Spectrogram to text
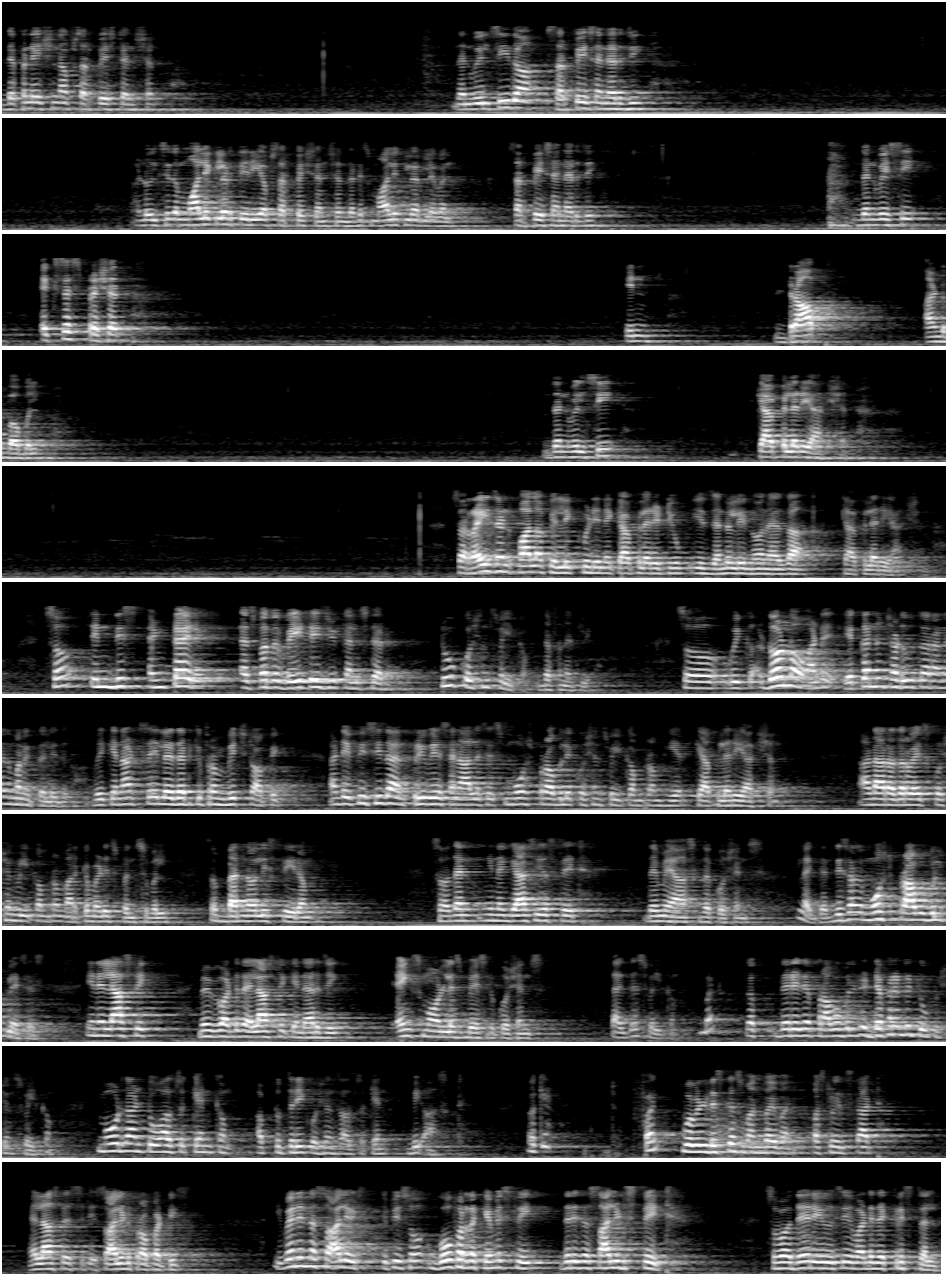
definition of surface tension then we will see the surface energy and we will see the molecular theory of surface tension that is molecular level surface energy. Then we see excess pressure. in drop and bubble then we'll see capillary action. So rise and fall of a liquid in a capillary tube is generally known as the capillary action. So in this entire, as per the weightage you consider, two questions will come definitely. So we don't know అంటే ఎక్కడి నుంచి అడుగుతారు అనేది మనకు తెలియదు we cannot say లేదర్కి from which topic and if you see the previous analysis most probably questions will come from here capillary action. And or otherwise question will come from Archimedes principle. So Bernoulli's theorem. So then in a gaseous state they may ask the questions like that. These are the most probable places. In elastic maybe what is the elastic energy? Young's modulus based questions. Like this will come. But the, there is a probability definitely two questions will come. More than two also can come. Up to three questions also can be asked okay fine we will discuss one by one first we will start elasticity solid properties even in the solids if you so go for the chemistry there is a solid state so there you will see what is a crystal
